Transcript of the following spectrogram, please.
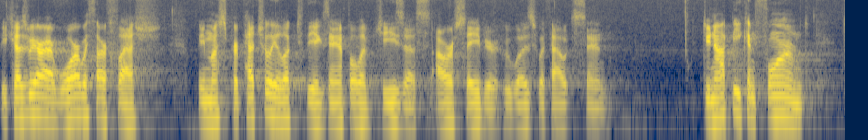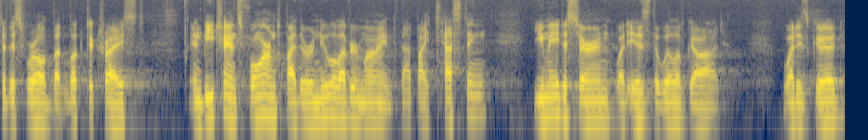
Because we are at war with our flesh, we must perpetually look to the example of Jesus, our Savior, who was without sin. Do not be conformed to this world, but look to Christ and be transformed by the renewal of your mind, that by testing you may discern what is the will of God, what is good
